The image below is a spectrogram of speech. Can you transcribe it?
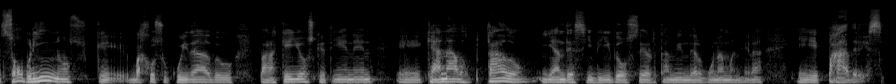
sobrinos que, bajo su cuidado, para aquellos que tienen, que han adoptado y han decidido ser también de alguna manera eh, padres.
